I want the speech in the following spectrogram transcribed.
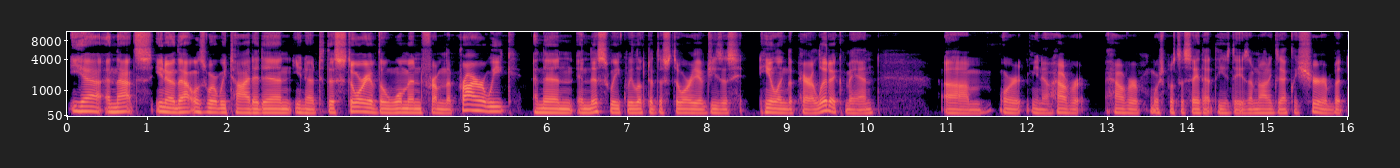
Yeah, and that's, you know, that was where we tied it in, you know, to the story of the woman from the prior week. And then in this week, we looked at the story of Jesus healing the paralytic man, um, or, you know, however however we're supposed to say that these days i'm not exactly sure but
